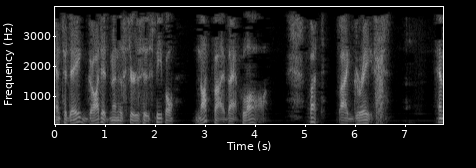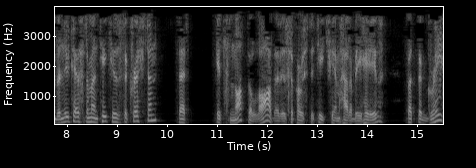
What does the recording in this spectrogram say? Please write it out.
And today God administers his people not by that law, but by grace. And the New Testament teaches the Christian that it's not the law that is supposed to teach him how to behave, but the grace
